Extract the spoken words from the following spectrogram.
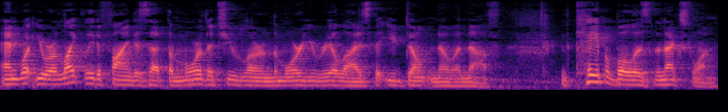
And what you are likely to find is that the more that you learn, the more you realize that you don't know enough. Capable is the next one.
